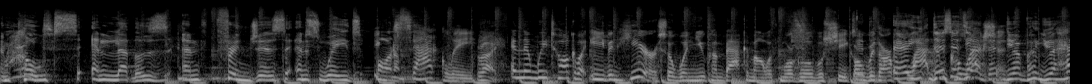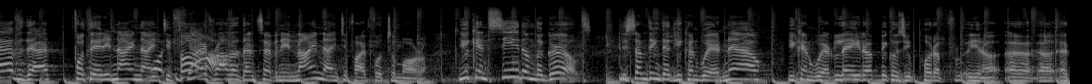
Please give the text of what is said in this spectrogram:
and right. coats and leathers and fringes and suedes on them. Exactly. Right. And then we talk about even here, so when you come back on with more global chic or with our uh, platinum collection. Yeah, you, you have that for $39.95 well, yeah. rather than $79.95 for tomorrow. You can see it on the girls. It's something that you can wear now, you can wear later because you put a, you know, a,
